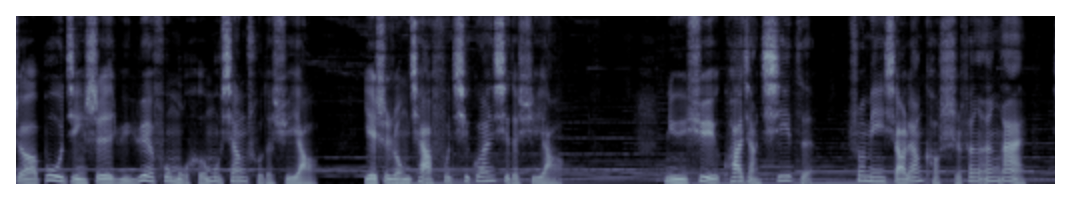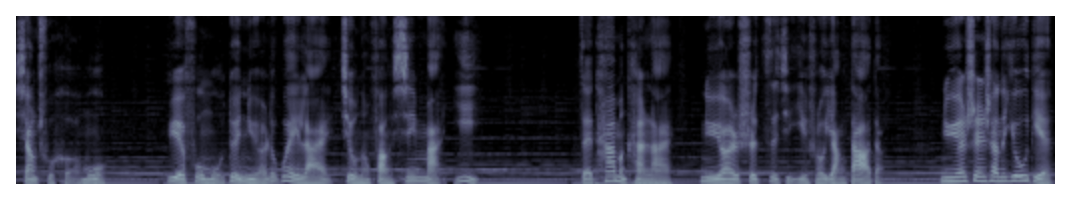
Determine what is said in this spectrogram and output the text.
这不仅是与岳父母和睦相处的需要，也是融洽夫妻关系的需要。女婿夸奖妻子，说明小两口十分恩爱，相处和睦。岳父母对女儿的未来就能放心满意，在他们看来，女儿是自己一手养大的，女儿身上的优点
